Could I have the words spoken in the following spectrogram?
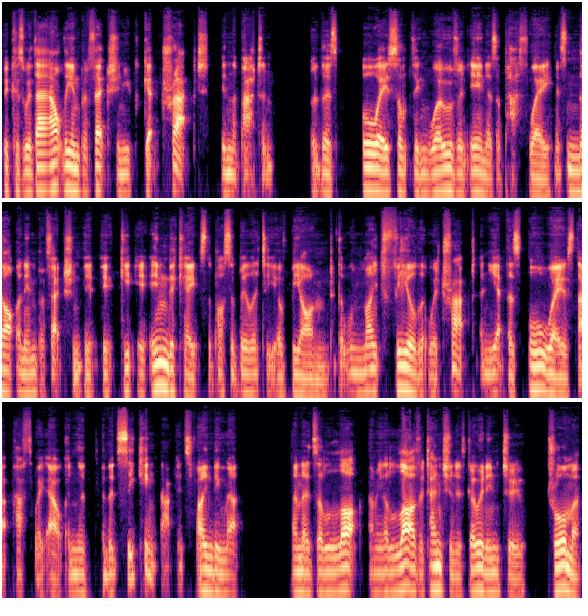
Because without the imperfection, you could get trapped in the pattern. But there's always something woven in as a pathway. It's not an imperfection. It, it, it indicates the possibility of beyond that we might feel that we're trapped, and yet there's always that pathway out. And, the, and it's seeking that, it's finding that. And there's a lot, I mean, a lot of attention is going into trauma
